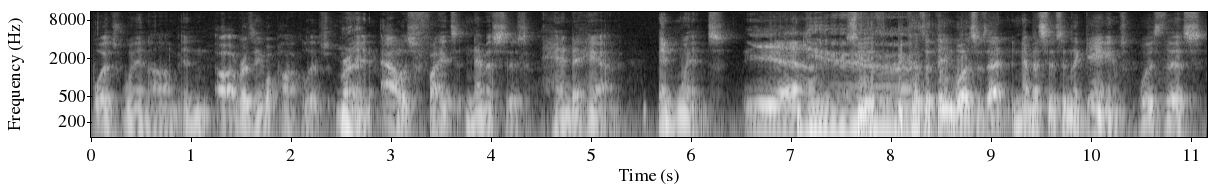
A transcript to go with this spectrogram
was when um in uh, Resident Evil Apocalypse when Right. Alice fights Nemesis hand to hand and wins. Yeah. Yeah. See, the th- because the thing was is that Nemesis in the games was this.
